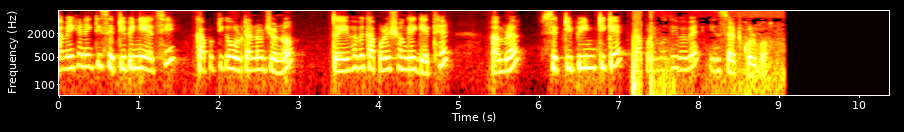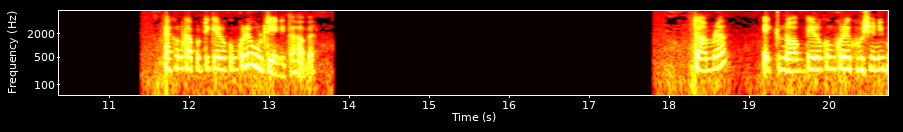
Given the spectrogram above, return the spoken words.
আমি এখানে একটি সেফটি পিন নিয়েছি, কাপড়টিকে উল্টানোর জন্য। তো এইভাবে কাপড়ের সঙ্গে গেথে আমরা সেফটি পিনটিকে কাপড়ের মধ্যে এভাবে ইনসার্ট করব। এখন কাপড়টিকে এরকম করে উল্টিয়ে নিতে হবে। তো আমরা একটু নখ দিয়ে এরকম করে ঘষে নিব।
